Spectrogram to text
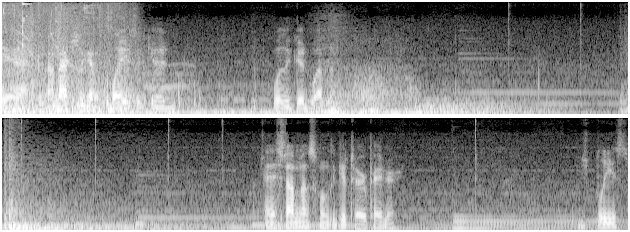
Yeah, I'm actually gonna play as a good, with a good weapon. Hey, stop messing with the guitar, Pater. Just please.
